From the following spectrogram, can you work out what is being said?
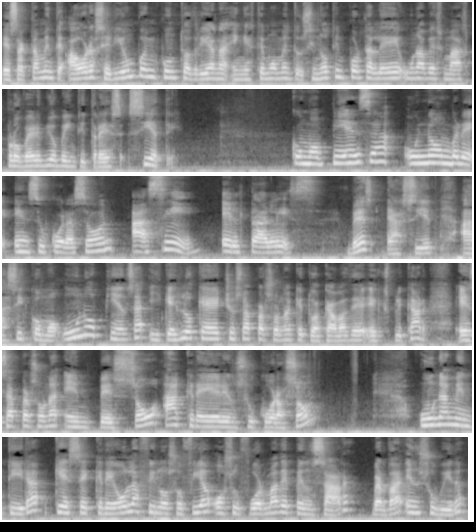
exactamente. Ahora sería un buen punto, Adriana, en este momento, si no te importa, lee una vez más Proverbio 23, 7. Como piensa un hombre en su corazón, así el tal es. ¿Ves? Así, así como uno piensa y qué es lo que ha hecho esa persona que tú acabas de explicar. Esa persona empezó a creer en su corazón una mentira que se creó la filosofía o su forma de pensar, ¿verdad? En su vida.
